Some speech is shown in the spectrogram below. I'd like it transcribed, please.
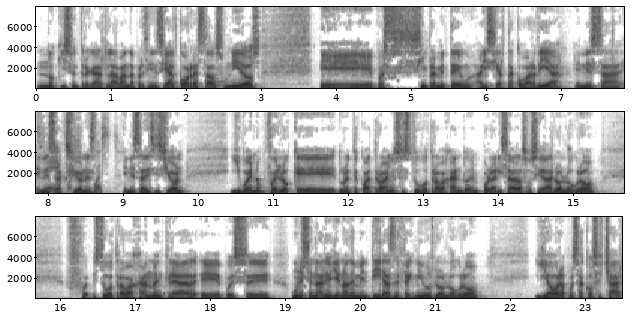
no quiso entregar la banda presidencial, corre a Estados Unidos. Eh, pues simplemente hay cierta cobardía en esa, en esa acción, en esa decisión. Y bueno, fue lo que durante cuatro años estuvo trabajando en polarizar a la sociedad, lo logró estuvo trabajando en crear eh, pues eh, un escenario lleno de mentiras, de fake news, lo logró y ahora pues a cosechar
